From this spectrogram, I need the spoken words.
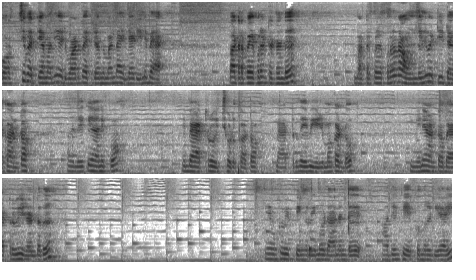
കുറച്ച് പറ്റിയാൽ മതി. ഒരുപാട് പറ്റുമൊന്നും വേണ്ട. അതിന്റെ അടിയിൽ ബാ ബട്ടർ പേപ്പർ ഇട്ടിട്ടുണ്ട്. ബട്ടർ പേപ്പർ റൗണ്ടിൽ വെട്ടിയിട്ടേക്കാം കേട്ടോ അതിലേക്ക് ഞാനിപ്പോൾ ഈ ബാറ്റർ ഒഴിച്ചു കൊടുക്കാം കേട്ടോ ബാറ്റർ ദേ വീഴുമ്പോൾ കണ്ടോ? ഇങ്ങനെയാണ് കേട്ടോ ബാറ്റർ വീഴേണ്ടത്. നമുക്ക് വിപ്പിംഗ് ക്രീം ഇടാനുണ്ട്. ആദ്യം കേക്ക് ഒന്ന് റെഡിയായി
